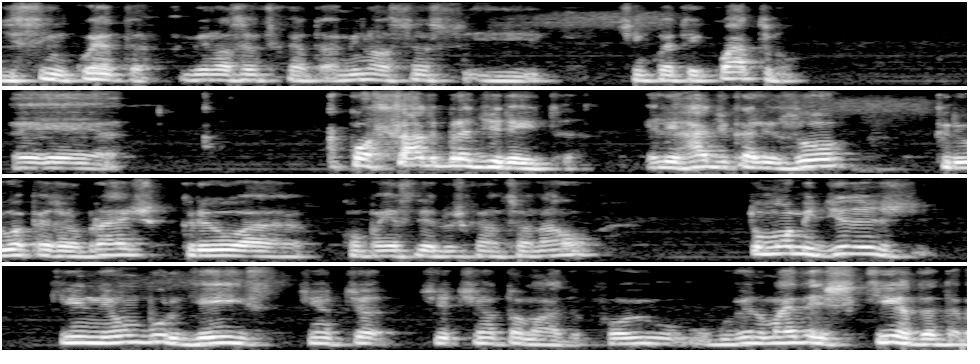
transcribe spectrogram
de 50, 1950 a 1954, é, acossado pela direita. Ele radicalizou, criou a Petrobras, criou a Companhia Siderúrgica Nacional, tomou medidas que nenhum burguês tinha, tinha, tinha tomado. Foi o, o, governo mais à esquerda da,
